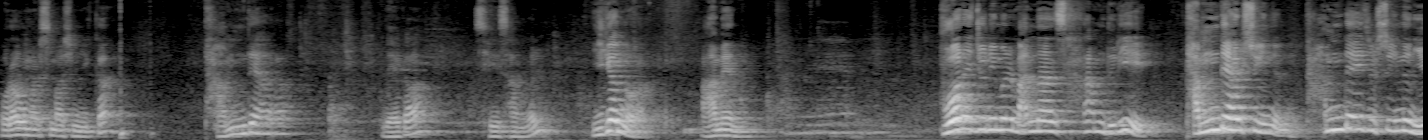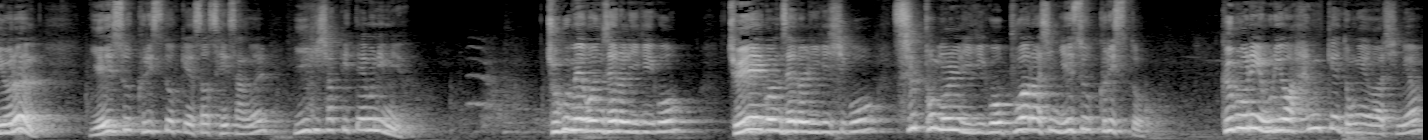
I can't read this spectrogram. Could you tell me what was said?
뭐라고 말씀하십니까? 담대하라. 내가 세상을 이겼노라. 아멘. 부활의 주님을 만난 사람들이 담대할 수 있는, 담대해질 수 있는 이유는 예수 그리스도께서 세상을 이기셨기 때문입니다. 죽음의 권세를 이기고 죄의 권세를 이기시고 슬픔을 이기고 부활하신 예수 그리스도 그분이 우리와 함께 동행하시며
